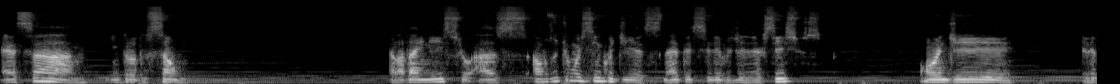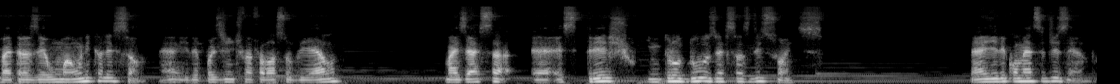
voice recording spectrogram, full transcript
Essa introdução ela dá início às, aos últimos cinco dias né, desse livro de exercícios, onde ele vai trazer uma única lição, né? E depois a gente vai falar sobre ela. Mas essa, é, esse trecho introduz essas lições. Né? E ele começa dizendo:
